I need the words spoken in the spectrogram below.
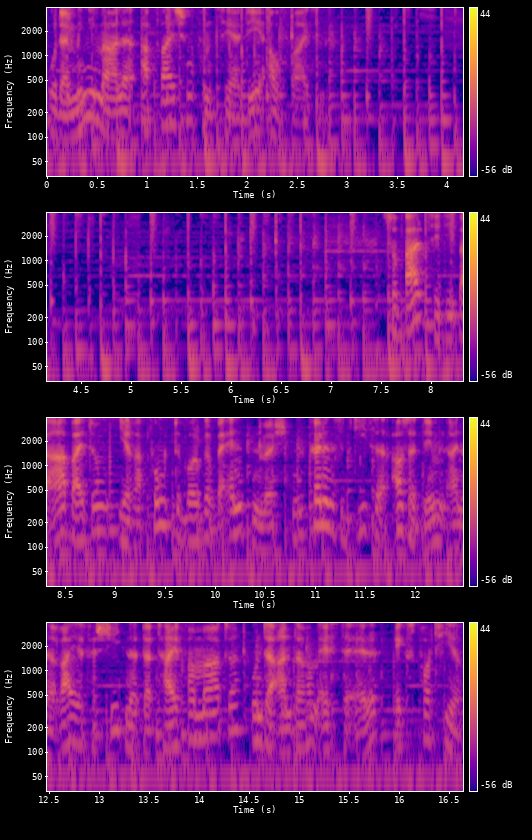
oder minimale Abweichung vom CAD aufweisen. Sobald Sie die Bearbeitung Ihrer Punktewolke beenden möchten, können Sie diese außerdem in eine Reihe verschiedener Dateiformate, unter anderem STL, exportieren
